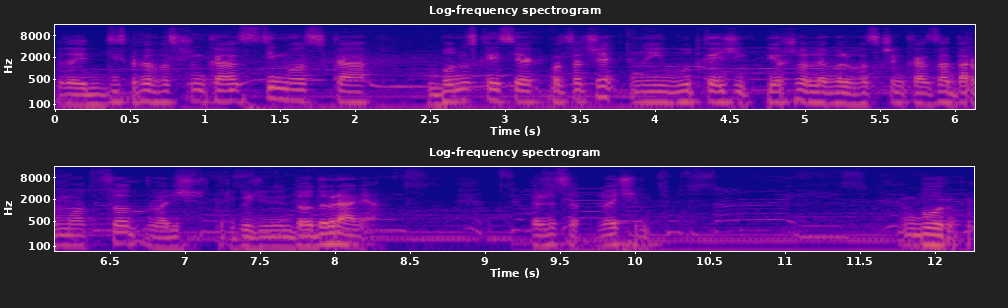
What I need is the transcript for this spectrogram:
tutaj discordowa skrzynka, steamoska, bonus case jak płacacie, no i wood case'ik, pierwsza levelowa skrzynka za darmo co 24 godziny do odebrania. Także co, lecimy. Burger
